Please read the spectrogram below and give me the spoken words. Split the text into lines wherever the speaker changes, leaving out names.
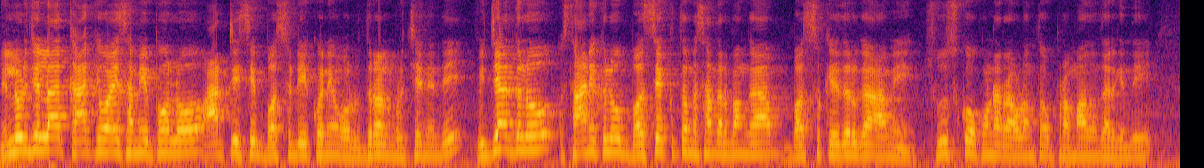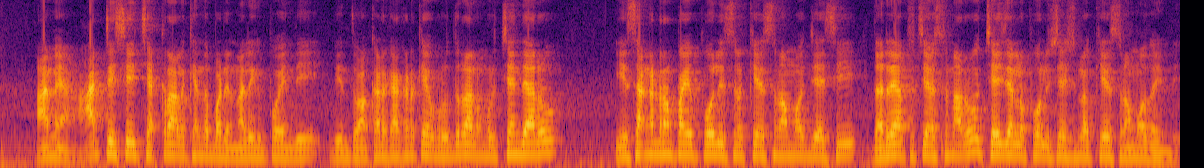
నెల్లూరు జిల్లా కాకివాయి సమీపంలో RTC bus ఢీకొని ఓ వృద్ధురాలు మృతి చెందింది. విద్యార్థులు స్థానికులు బస్సు ఎక్కుతున్న సందర్భంగా బస్సుకు ఎదురుగా ఆమె చూసుకోకుండా రావడంతో ప్రమాదం జరిగింది. ఆమె ఆర్టీసీ చక్రాల కింద పడి నలిగిపోయింది. దీంతో అక్కడికక్కడికే వృద్ధురాలు మృతి చెందారు. ఈ సంఘటనపై పోలీసులు కేసు నమోదు చేసి దర్యాప్తు చేస్తున్నారు. చేజర్ల పోలీస్ స్టేషన్లో కేసు నమోదైంది.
